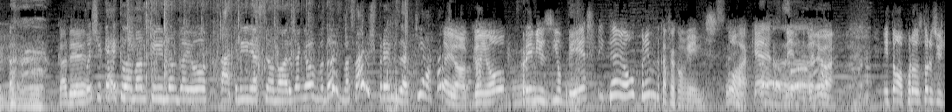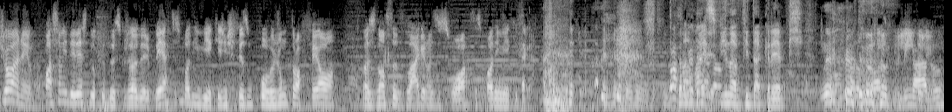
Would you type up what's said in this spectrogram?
Cadê? Depois fica reclamando que ele não ganhou a trilha sonora. Já ganhou dois, vários prêmios aqui, rapaz. Aí, ó, ganhou o prêmiozinho besta e ganhou o prêmio do Café com Games. Porra, quer menos, melhor? Então, ó, produtores de Johnny, passa o endereço do, do escritório do Heriberto, vocês podem vir aqui. A gente fez um forjou um troféu com as nossas lágrimas de suor, vocês podem vir aqui pegar. Então, mais fina fita crepe. lindo, lindo.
